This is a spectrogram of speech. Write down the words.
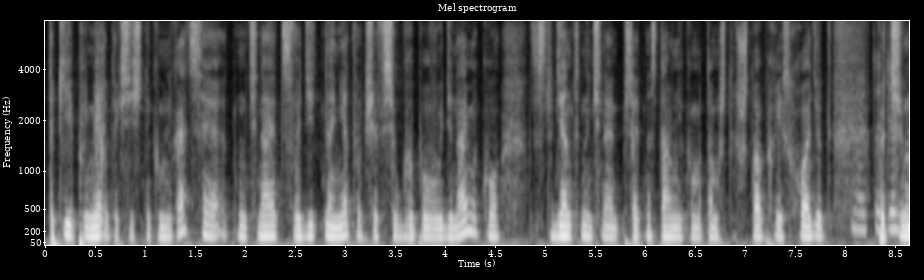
такие примеры токсичной коммуникации, это начинает сводить на нет вообще всю групповую динамику. Студенты начинают писать наставникам о том, что, что происходит, Ну, Почему-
